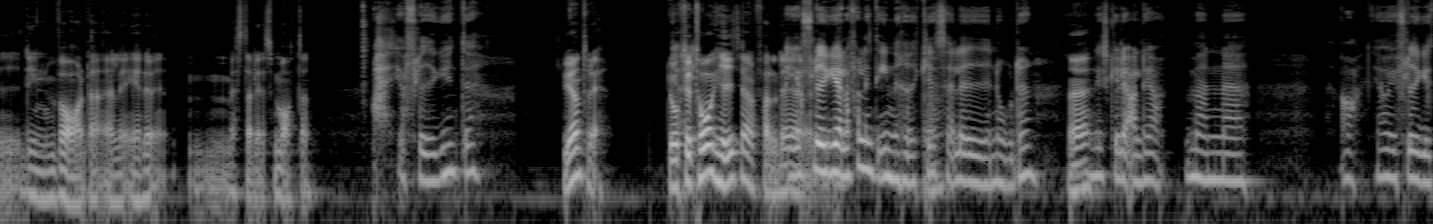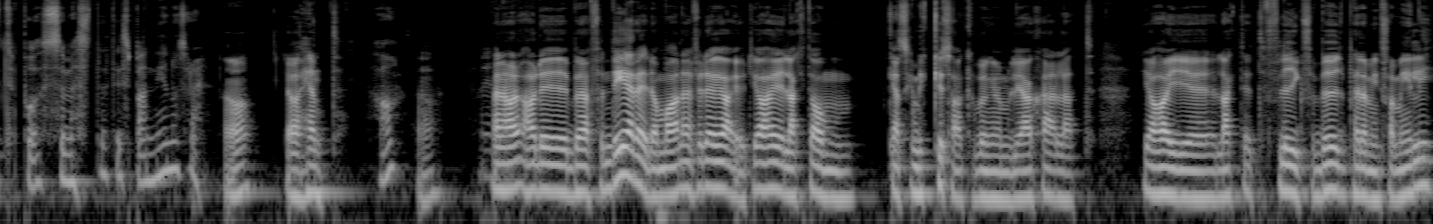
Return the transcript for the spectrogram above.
i din vardag eller är det mestadels maten? Jag flyger ju inte. Du gör inte det? Du åkte tåg hit i alla fall? Det, Jag flyger i alla fall inte inrikes eller i Norden. Nej. Det skulle jag aldrig göra. Men eh, ja, jag har ju flugit på semester till Spanien och sådär. Ja, det har hänt. Ja. Ja. Men har, har du börjat fundera i de banorna? För det har jag gjort. Jag har ju lagt om ganska mycket saker på grund av miljöskäl. Att jag har ju lagt ett flygförbud på hela min familj.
